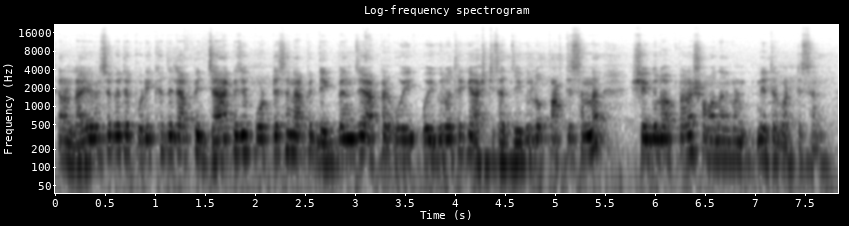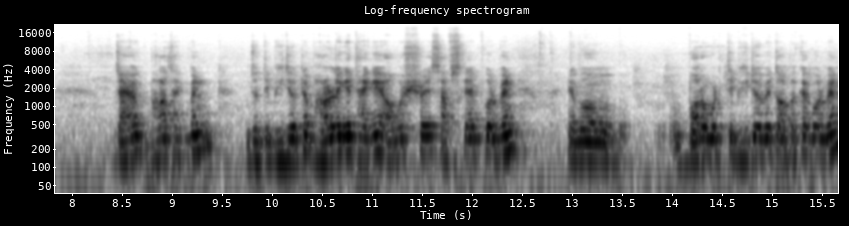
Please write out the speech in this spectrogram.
কারণ লাইভ এমসিকিউতে পরীক্ষা দিলে আপনি যা কিছু পড়তেছেন, আপনি দেখবেন যে আপনার ওই, ওইগুলো থেকে আসতেছে আর যেগুলো পারতেছেন না, সেগুলো আপনারা সমাধান নিতে পারতেছেন। যাই হোক, ভালো থাকবেন। যদি ভিডিওটা ভালো লেগে থাকে, অবশ্যই সাবস্ক্রাইব করবেন। এবং পরবর্তী ভিডিও পেতে অপেক্ষা করবেন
